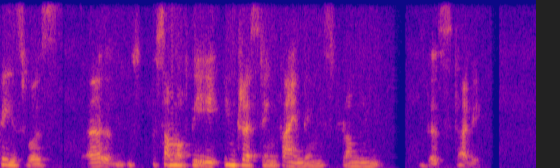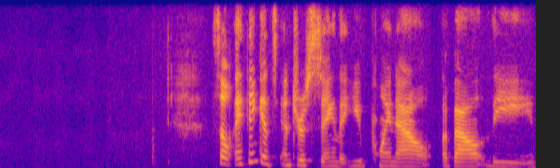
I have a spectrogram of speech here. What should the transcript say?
piece was uh, some of the interesting findings from this study. So I think it's interesting that you point out about the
